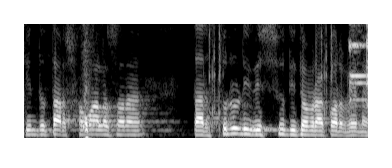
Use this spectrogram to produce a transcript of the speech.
কিন্তু তার সমালোচনা, তার ত্রুটি বিশ্রুতি তোমরা করবে না।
